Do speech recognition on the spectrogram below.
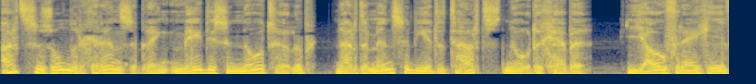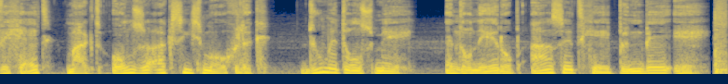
Artsen zonder grenzen brengt medische noodhulp naar de mensen die het het hardst nodig hebben. Jouw vrijgevigheid maakt onze acties mogelijk. Doe met ons mee en doneer op azg.be.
